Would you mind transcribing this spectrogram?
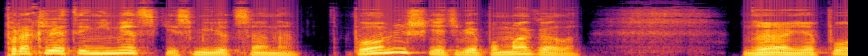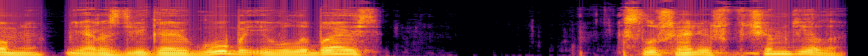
Проклятый немецкий, смеется она. Помнишь, я тебе помогала? Да, я помню. Я раздвигаю губы и улыбаюсь. Слушай, Алеш, в чем дело?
